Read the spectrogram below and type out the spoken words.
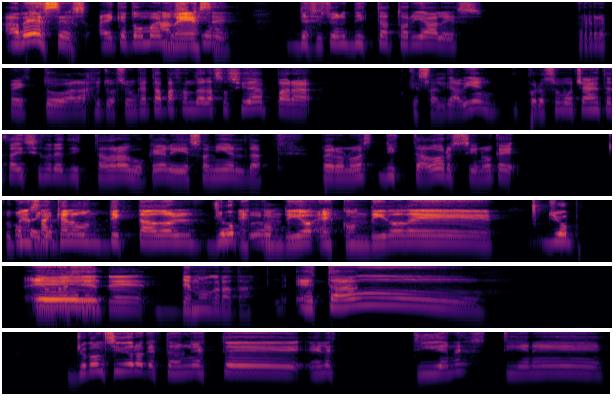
A veces hay que tomar decisiones, decisiones, dictatoriales respecto a la situación que está pasando en la sociedad para que salga bien. Por eso mucha gente está diciendo dictador a Bukele y esa mierda. Pero no es dictador, sino que ¿Tú piensas que él es un dictador escondido, escondido de, yo, un eh, presidente demócrata? Están. Yo considero que están este. Él tiene, tiene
